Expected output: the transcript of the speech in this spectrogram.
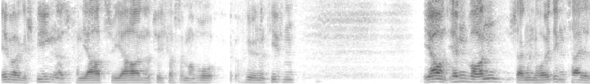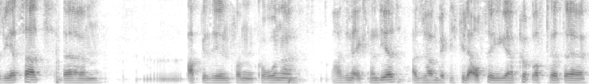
immer gestiegen, also von Jahr zu Jahr. Natürlich gab es immer Ho Höhen und Tiefen. Ja, und irgendwann, sagen wir in der heutigen Zeit, also jetzt hat, ähm, abgesehen von Corona, sind wir expandiert. Also wir haben wirklich viele Aufträge gehabt, Clubauftritte,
